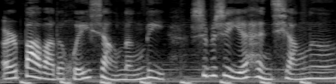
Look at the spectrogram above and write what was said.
而爸爸的回想能力是不是也很强呢？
